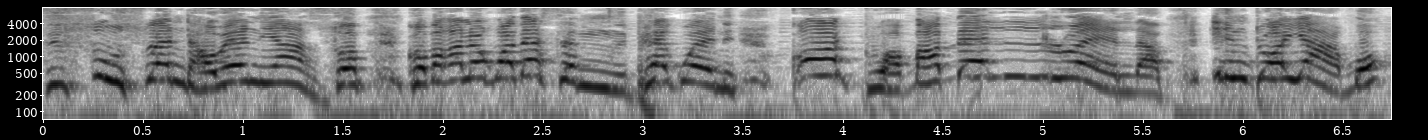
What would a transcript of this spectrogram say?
zisuswe endaweni yazo ngoba kaloku babesemngciphekweni kodwa babelwela into yabo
